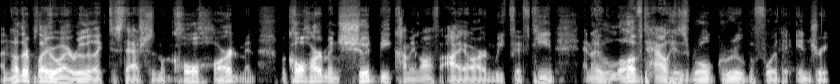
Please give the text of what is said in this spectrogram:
Another player who I really like to stash is Mecole Hardman. Mecole Hardman should be coming off IR in Week 15, and I loved how his role grew before the injury,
